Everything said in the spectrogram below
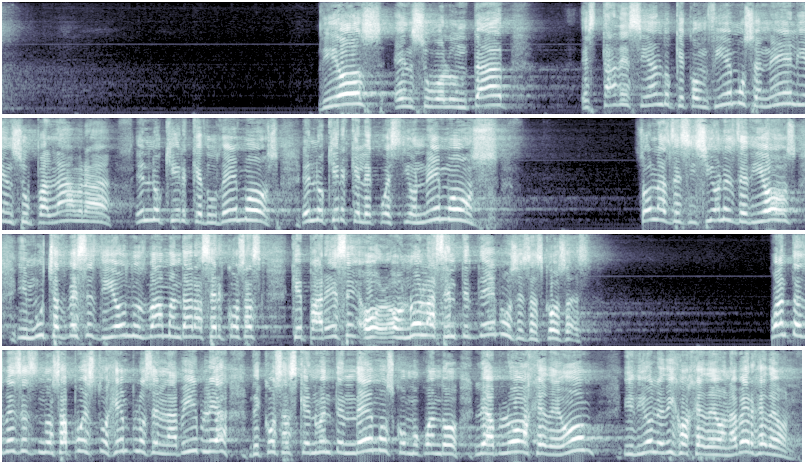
Dios en su voluntad está deseando que confiemos en Él y en su palabra. Él no quiere que dudemos, Él no quiere que le cuestionemos. Son las decisiones de Dios y muchas veces Dios nos va a mandar a hacer cosas que parecen o, no las entendemos esas cosas. ¿Cuántas veces nos ha puesto ejemplos en la Biblia de cosas que no entendemos, como cuando le habló a Gedeón y Dios le dijo a Gedeón, a ver Gedeón,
